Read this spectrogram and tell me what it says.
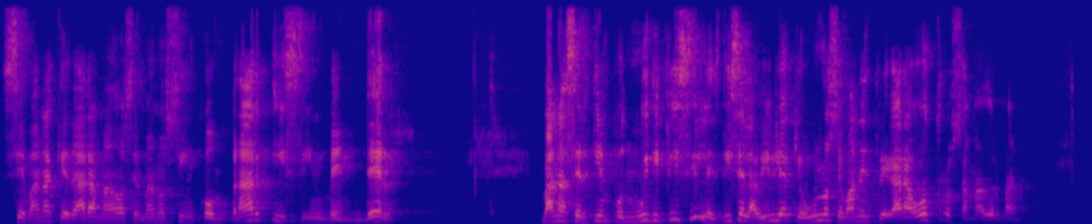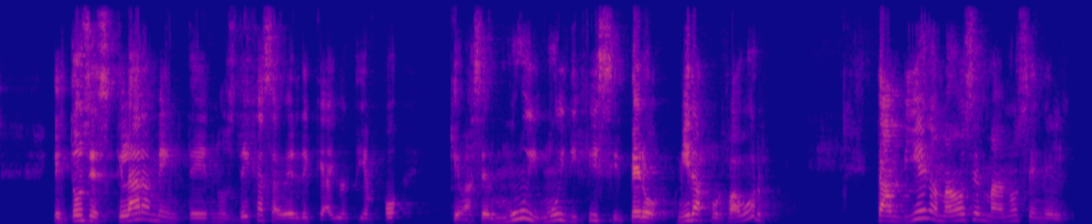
se van a quedar, amados hermanos, sin comprar y sin vender. Van a ser tiempos muy difíciles. Dice la Biblia que unos se van a entregar a otros, amado hermano. Entonces, claramente nos deja saber de que hay un tiempo que va a ser muy, muy difícil. Pero mira, por favor, también, amados hermanos, en el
